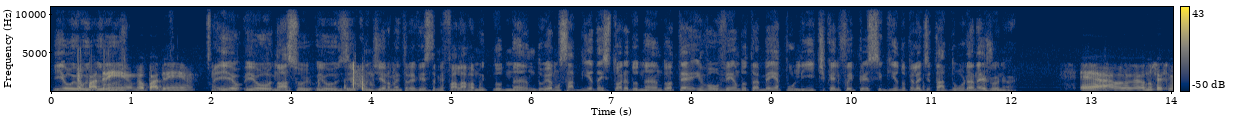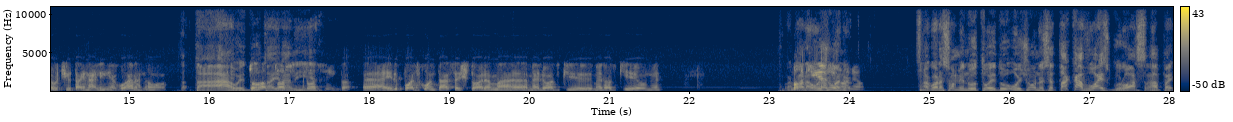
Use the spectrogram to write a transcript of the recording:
E o, meu padrinho, o, meu padrinho. E, e, o nosso, e o Zico um dia numa entrevista me falava muito do Nando. Eu não sabia da história do Nando, até envolvendo também a política. Ele foi perseguido pela ditadura, né, Júnior? É, eu não sei se meu tio tá aí na linha agora, não. Tá, o Edu tô, tá aí tô, na linha. Assim. É, ele pode contar essa história melhor do que, melhor do que eu, né? Agora, dia, ô Júnior. Agora só um minuto, Edu. Ô, Júnior, você tá com a voz grossa, rapaz.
